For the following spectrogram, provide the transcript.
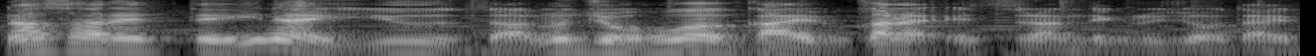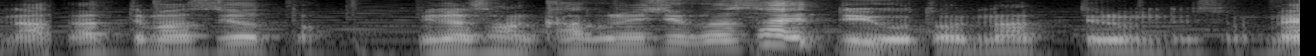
なされていないユーザーの情報が外部から閲覧できる状態になってますよと皆さん確認してくださいということになってるんですよね。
